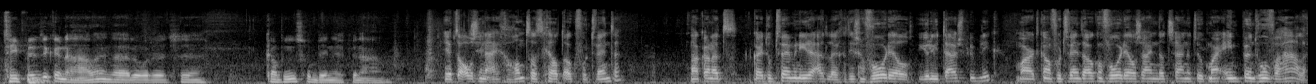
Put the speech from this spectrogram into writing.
drie punten kunnen halen... en daardoor het uh, kampioenschap binnen kunnen halen. Je hebt alles in eigen hand, dat geldt ook voor Twente. Nou kan, het, kan je het op twee manieren uitleggen. Het is een voordeel, jullie thuispubliek. Maar het kan voor Twente ook een voordeel zijn dat zij natuurlijk maar één punt hoeven halen.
